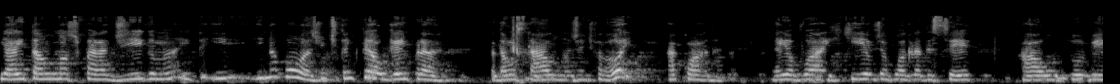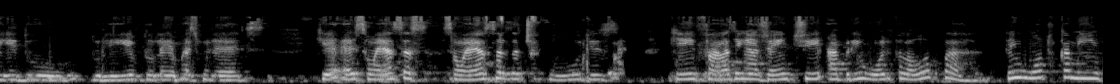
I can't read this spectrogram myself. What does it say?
e aí está o nosso paradigma, e, e, e, na boa, a gente tem que ter alguém para dar um estalo na gente, falar, oi, acorda. Aí eu vou aqui, eu já vou agradecer ao clube do, do livro, do Leia Mais Mulheres, que é, são, essas, são essas atitudes que fazem a gente abrir o olho e falar, opa, tem um outro caminho,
